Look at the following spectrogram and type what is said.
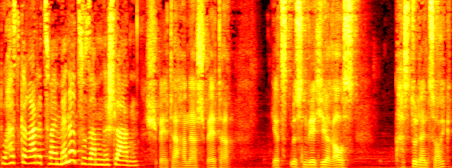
Du hast gerade zwei Männer zusammengeschlagen. Später, Hannah, später. Jetzt müssen wir hier raus. Hast du dein Zeug?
